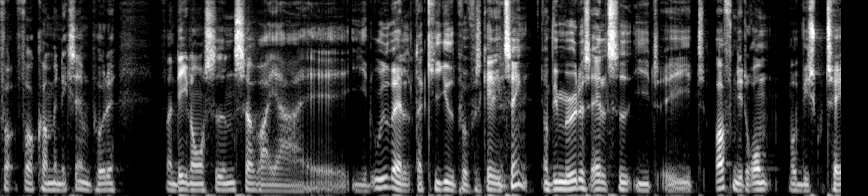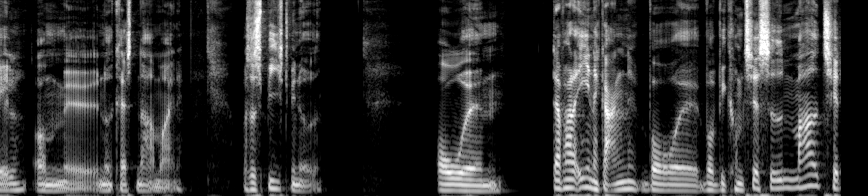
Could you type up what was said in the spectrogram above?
For, for at komme med et eksempel på det, for en del år siden, så var jeg øh, i et udvalg, der kiggede på forskellige ting, og vi mødtes altid i et, i et offentligt rum, hvor vi skulle tale om øh, noget kristen arbejde. Og så spiste vi noget. Og øh, der var der en af gangene, hvor, øh, hvor vi kom til at sidde meget tæt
